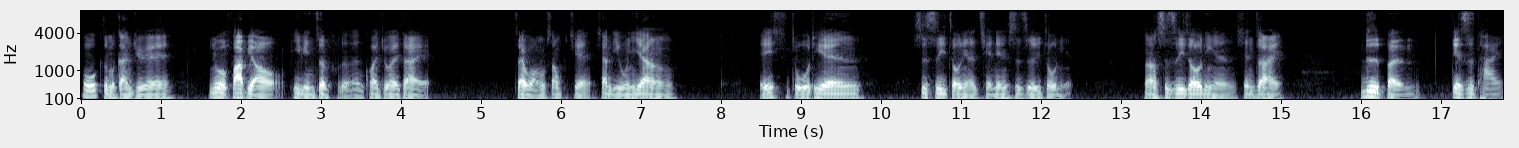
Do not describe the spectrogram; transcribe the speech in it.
我怎么感觉，如果发表批评政府的，很快就会在在网络上不见。像李文一样，诶，昨天逝世一周年还是前天逝世一周年？那逝世一周年，现在日本电视台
